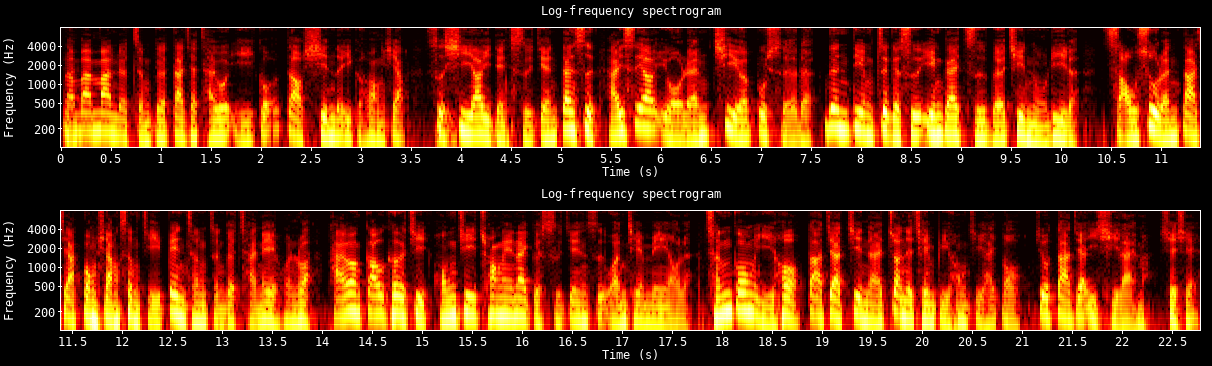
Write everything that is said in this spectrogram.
那慢慢的，整个大家才会移过到新的一个方向，是需要一点时间，但是还是要有人锲而不舍的认定这个是应该值得去努力的。少数人大家共享升级，变成整个产业混乱。台湾高科技宏基创业那个时间是完全没有了。成功以后，大家进来赚的钱比宏基还多，就大家一起来嘛。谢谢。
